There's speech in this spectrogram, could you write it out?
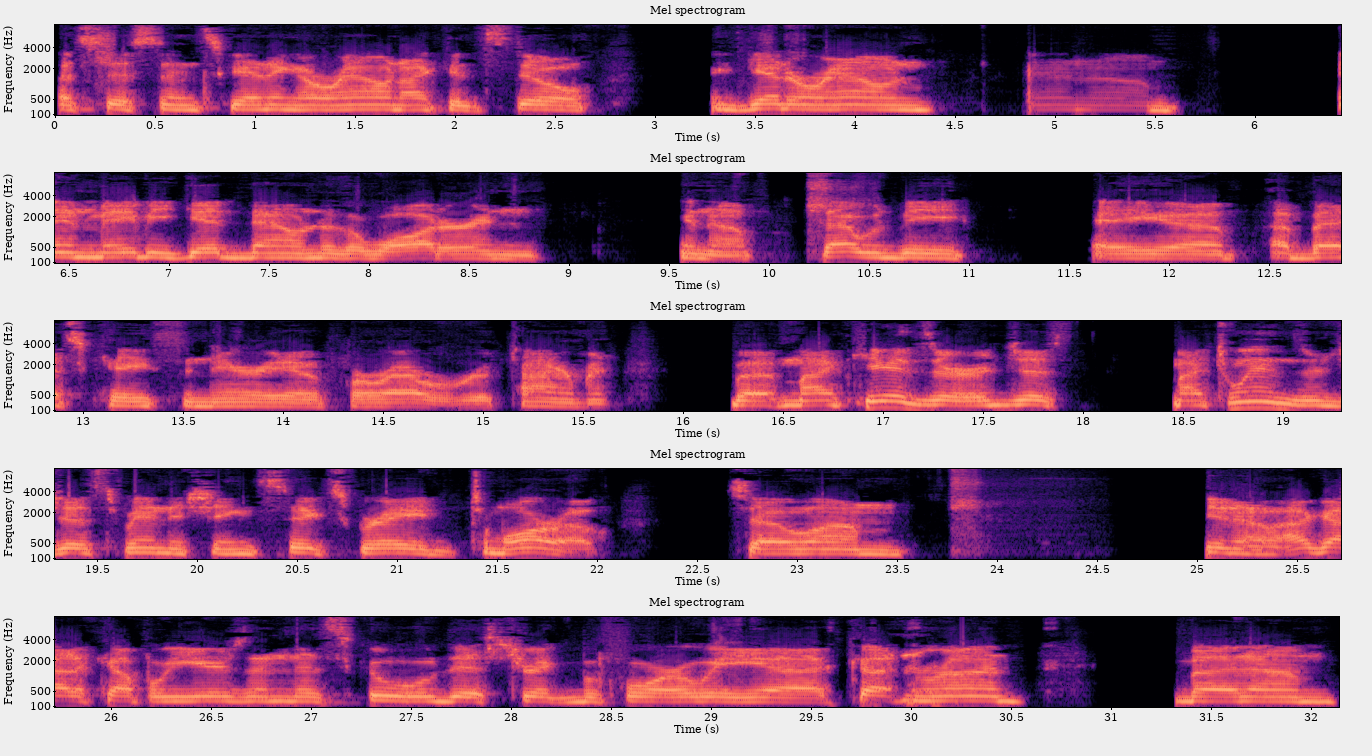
assistance getting around, I could still get around and um, and maybe get down to the water, and you know, that would be a uh, a best case scenario for our retirement. But my kids are just my twins are just finishing sixth grade tomorrow, so um, you know, I got a couple years in this school district before we uh, cut and run. But um,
